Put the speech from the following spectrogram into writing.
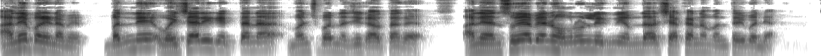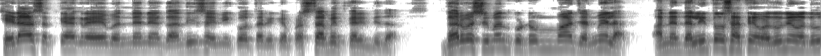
આને પરિણામે બંને વૈચારિક એકતાના મંચ પર નજીક આવતા ગયા. અને અનસુયાબેન હોમરૂલ લીગની અમદાવાદ શાખાના મંત્રી બન્યા. ખેડા સત્યાગ્રહે બંનેને ગાંધી સૈનિકો તરીકે પ્રસ્થાપિત કરી દીધા. ગર્વ શ્રીમંત કુટુંબમાં જન્મેલા અને દલિતો સાથે વધુને વધુ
